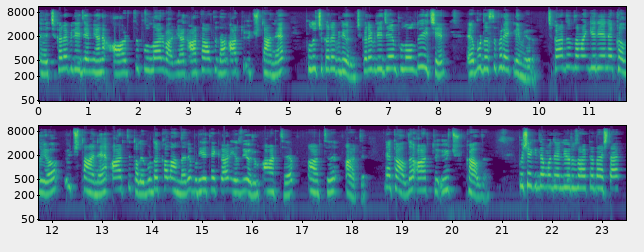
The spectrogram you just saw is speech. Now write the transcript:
e, çıkarabileceğim yani artı pullar var. Yani artı 6'dan artı 3 tane pulu çıkarabiliyorum. Çıkarabileceğim pul olduğu için e, burada sıfır eklemiyorum. Çıkardığım zaman geriye ne kalıyor? 3 tane artı kalıyor. Burada kalanları buraya tekrar yazıyorum. Artı, artı, artı. Ne kaldı? Artı 3 kaldı. Bu şekilde modelliyoruz arkadaşlar.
